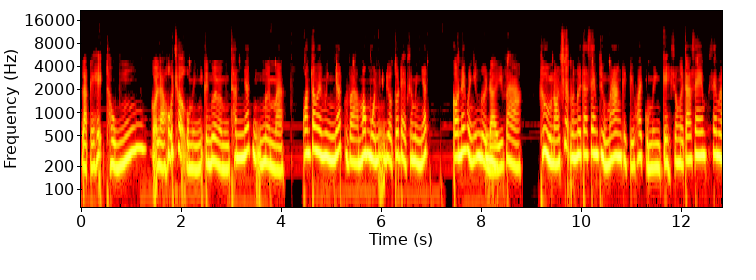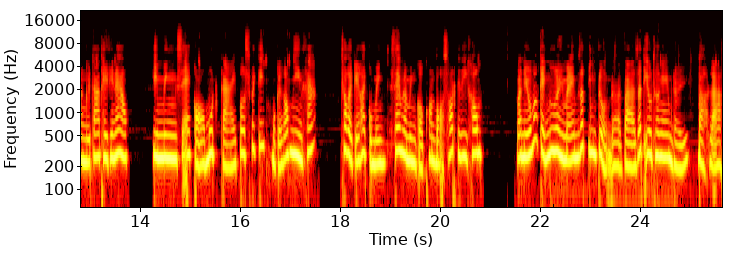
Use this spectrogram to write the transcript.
là cái hệ thống gọi là hỗ trợ của mình những cái người mà mình thân nhất những người mà quan tâm đến mình nhất và mong muốn những điều tốt đẹp cho mình nhất connect với những người ừ. đấy và thử nói chuyện với người ta xem thử mang cái kế hoạch của mình kể cho người ta xem xem là người ta thấy thế nào thì mình sẽ có một cái perspective một cái góc nhìn khác cho cái kế hoạch của mình xem là mình có còn bỏ sót cái gì không. Và nếu mà cái người mà em rất tin tưởng và rất yêu thương em đấy bảo là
